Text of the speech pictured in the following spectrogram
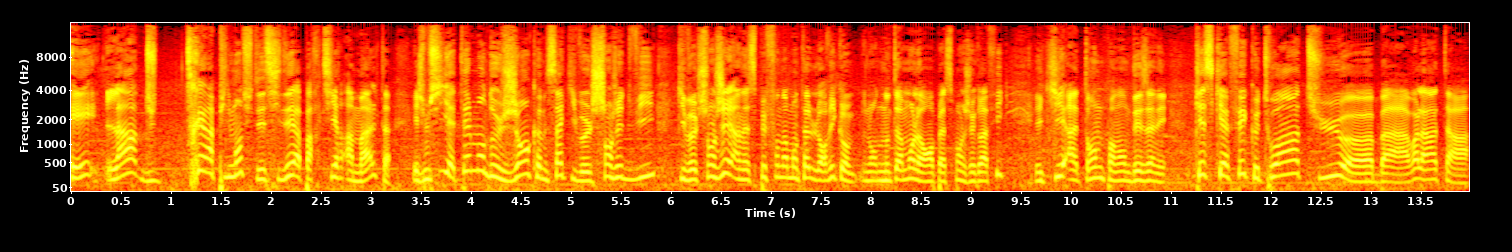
et là du- très rapidement tu t'es décidé à partir à Malte et je me suis dit il y a tellement de gens comme ça qui veulent changer de vie, qui veulent changer un aspect fondamental de leur vie comme notamment leur emplacement géographique et qui attendent pendant des années. Qu'est-ce qui a fait que toi tu euh, bah voilà, t'as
